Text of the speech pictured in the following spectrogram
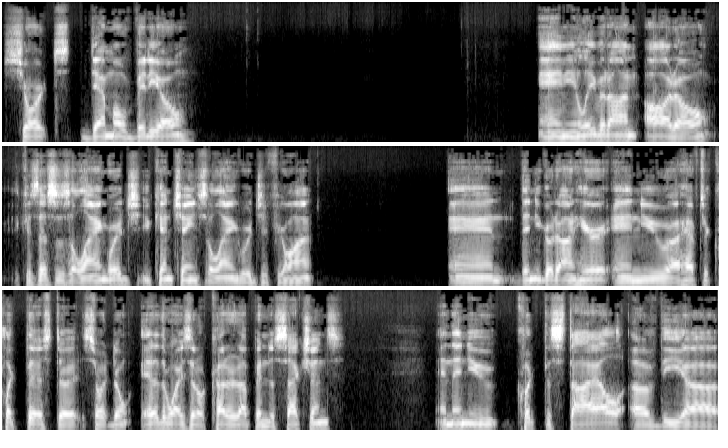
Shorts Demo Video. and you leave it on auto because this is a language. You can change the language if you want. And then you go down here and you uh, have to click this to so it don't otherwise it'll cut it up into sections. And then you click the style of the uh,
